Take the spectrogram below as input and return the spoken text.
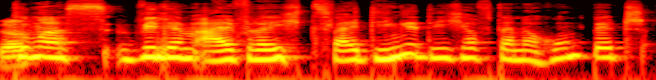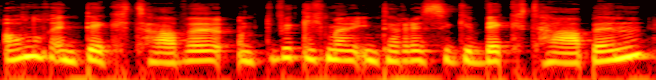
Ja. Thomas Wilhelm Albrecht, zwei Dinge, die ich auf deiner Homepage auch noch entdeckt habe und wirklich mein Interesse geweckt haben.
